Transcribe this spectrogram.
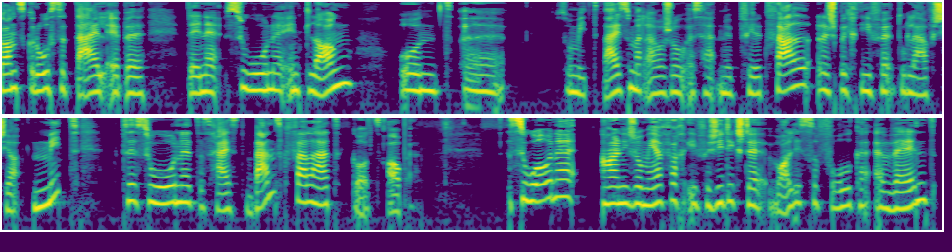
ganz grossen Teil eben diesen Suonen entlang. Und äh, somit weiß man auch schon, es hat nicht viel Gefälle, respektive du laufst ja mit den Suonen. Das heißt, wenn es Gefälle hat, geht es runter. Suonen habe ich schon mehrfach in verschiedensten Walliser Folgen erwähnt.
